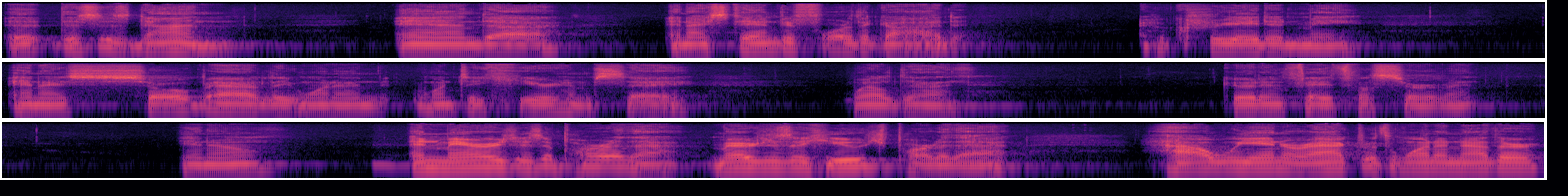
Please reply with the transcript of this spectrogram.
this is done. And, uh, and I stand before the God who created me. And I so badly want to, want to hear him say, Well done, good and faithful servant. You know? And marriage is a part of that. Marriage is a huge part of that. How we interact with one another.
